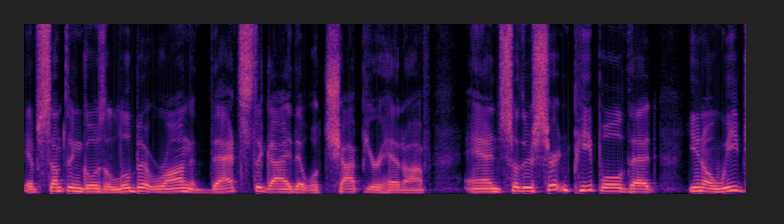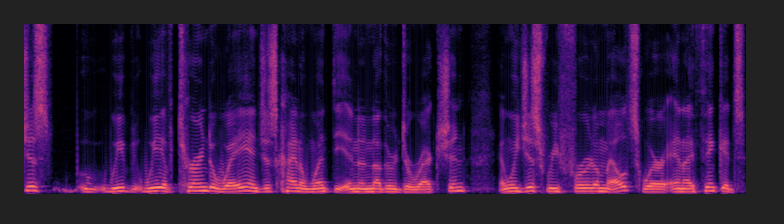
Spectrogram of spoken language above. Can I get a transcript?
if something goes a little bit wrong that's the guy that will chop your head off and so there's certain people that you know we just we we have turned away and just kind of went the, in another direction and we just referred them elsewhere. And I think it's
